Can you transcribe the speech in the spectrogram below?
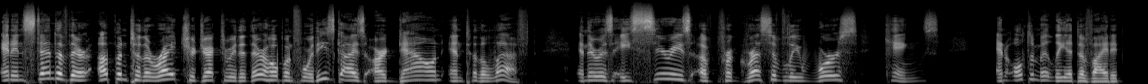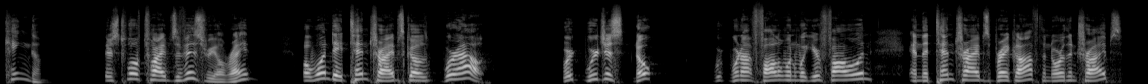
And instead of their up and to the right trajectory that they're hoping for, these guys are down and to the left. And there is a series of progressively worse kings and ultimately a divided kingdom. There's 12 tribes of Israel, right? Well, one day 10 tribes go, We're out. We're, we're just, nope, we're not following what you're following. And the 10 tribes break off, the northern tribes.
